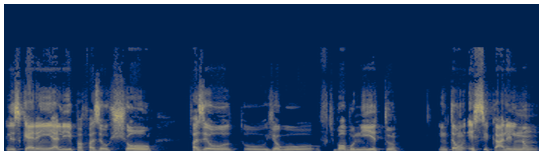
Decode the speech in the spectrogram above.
Eles querem ir ali para fazer o show, fazer o, o jogo o futebol bonito. Então, esse cara, ele não.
